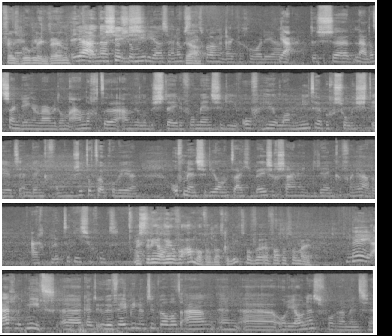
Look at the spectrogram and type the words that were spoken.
Facebook, LinkedIn. ja, Ja, nou, social media zijn ook Ja. steeds belangrijker geworden. Ja. Ja, dus eh, nou, dat zijn dingen waar we dan aandacht eh, aan willen besteden voor mensen die of heel lang niet hebben gesolliciteerd en denken van hoe zit dat ook alweer? Of mensen die al een tijdje bezig zijn en die denken van ja, dat, eigenlijk lukt het niet zo goed. Is er niet al heel veel aanbod op dat gebied of valt dat wel mee? Nee, eigenlijk niet. Eh, kijk, het UWV biedt natuurlijk wel wat aan. En eh Oriones voor eh, mensen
